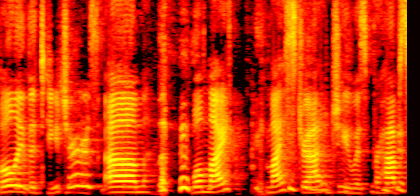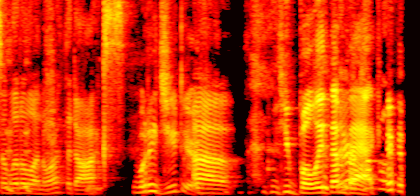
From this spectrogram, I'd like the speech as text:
bully the teachers. Um, well, my my strategy was perhaps a little unorthodox. What did you do? Uh, you bullied them there are a back. couple-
